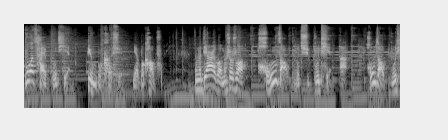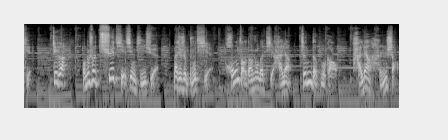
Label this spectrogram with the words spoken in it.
菠菜补铁。并不科学，也不靠谱。那么第二个，我们说说红枣补去补铁啊。红枣补铁，这个我们说缺铁性贫血，那就是补铁。红枣当中的铁含量真的不高，含量很少。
